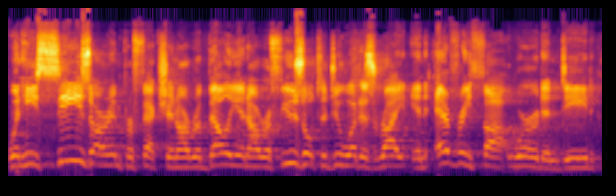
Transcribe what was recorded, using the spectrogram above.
When he sees our imperfection, our rebellion, our refusal to do what is right in every thought, word, and deed,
